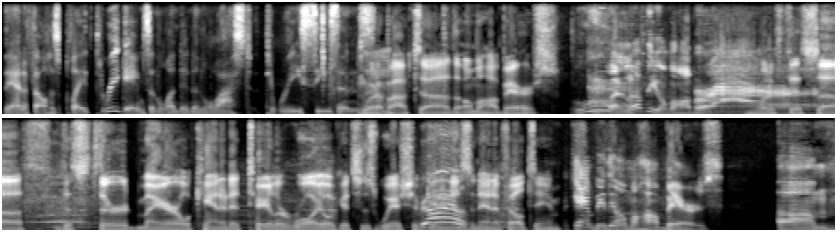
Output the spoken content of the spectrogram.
The NFL has played three games in London in the last three seasons. What about uh, the Omaha Bears? Ooh, I love the Omaha. Brah. What if this uh, this third mayoral candidate Taylor Royal gets his wish of getting us an NFL team? It can't be the Omaha Bears. Um,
